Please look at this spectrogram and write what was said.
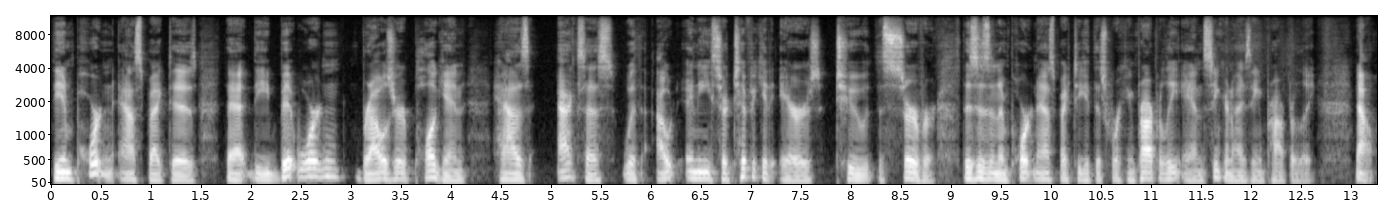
The important aspect is that the Bitwarden browser plugin has access without any certificate errors to the server. This is an important aspect to get this working properly and synchronizing properly. Now,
